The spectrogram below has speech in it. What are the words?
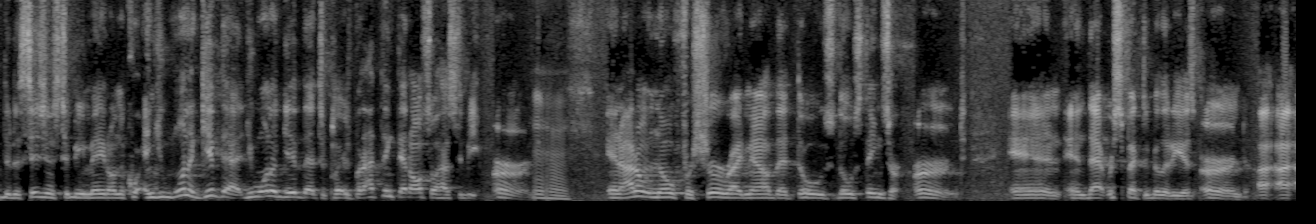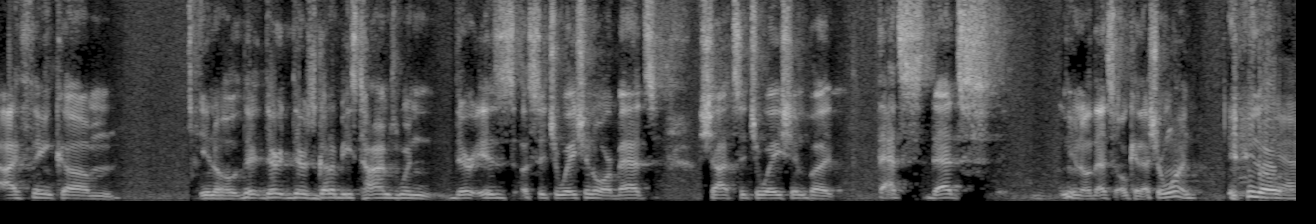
the decisions to be made on the court. And you want to give that, you want to give that to players, but I think that also has to be earned. Mm-hmm. And I don't know for sure right now that those those things are earned, and and that respectability is earned. I, I, I think. Um, you know, there, there there's going to be times when there is a situation or a bad shot situation, but that's that's you know that's okay. That's your one. you know, yeah.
